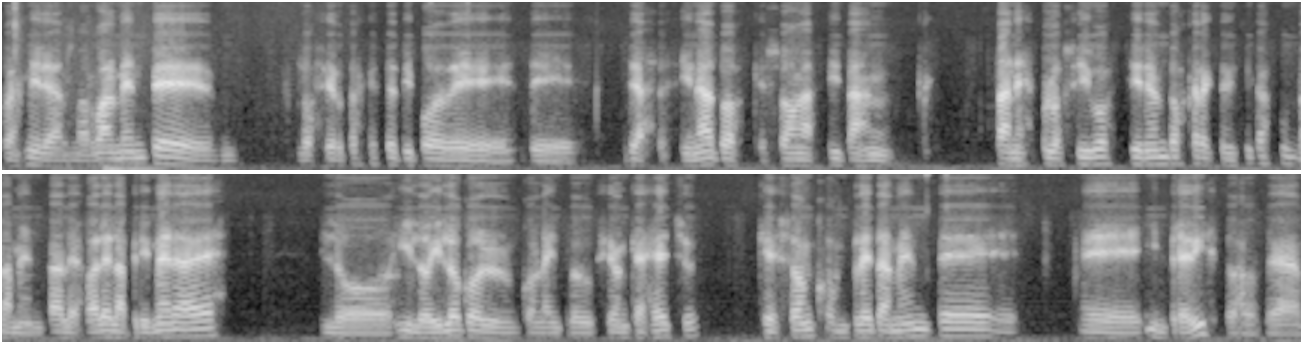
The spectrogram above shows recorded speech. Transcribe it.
Pues mira, normalmente lo cierto es que este tipo de, de- asesinatos que son así tan, tan explosivos tienen dos características fundamentales, ¿vale? La primera es, lo, y lo hilo con, con la introducción que has hecho, que son completamente eh, imprevistos. O sea,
